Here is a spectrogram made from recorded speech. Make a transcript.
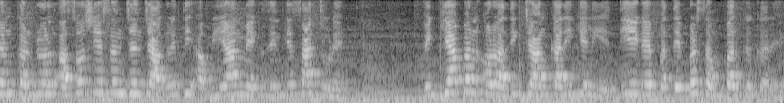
कंट्रोल एसोसिएशन जन जागृति अभियान मैगजीन के साथ जुड़े। विज्ञापन और अधिक जानकारी के लिए दिए गए पते पर संपर्क करें।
